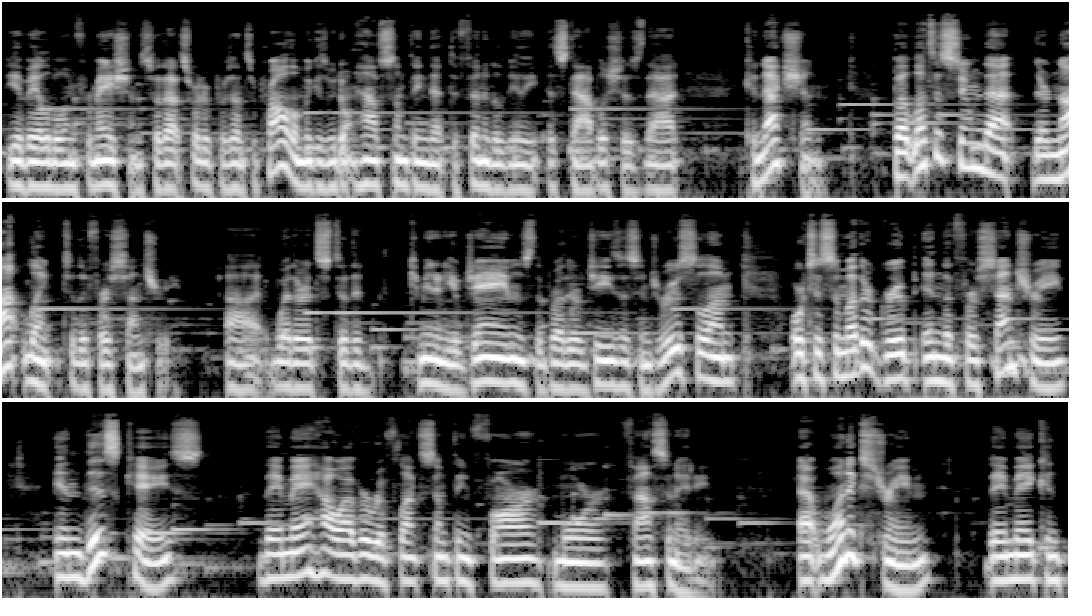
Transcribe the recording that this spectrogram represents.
the available information. So that sort of presents a problem because we don't have something that definitively establishes that connection. But let's assume that they're not linked to the first century, uh, whether it's to the community of James, the brother of Jesus in Jerusalem, or to some other group in the first century. In this case, they may, however, reflect something far more fascinating. At one extreme, they may con-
